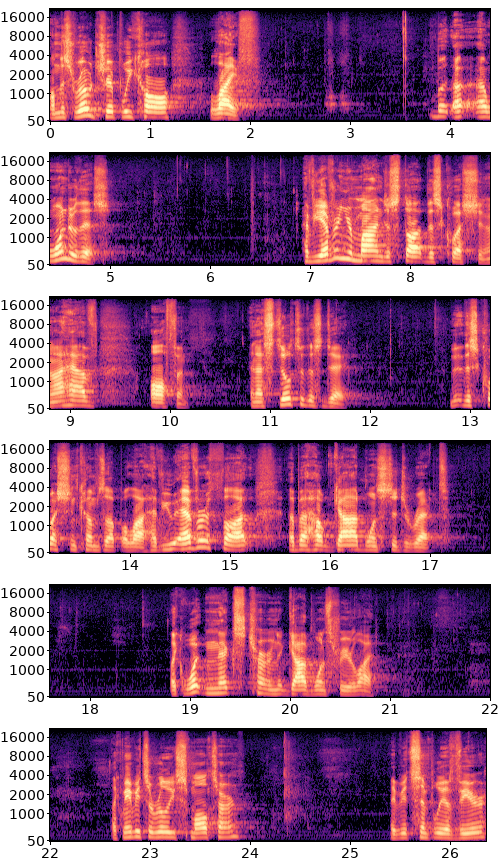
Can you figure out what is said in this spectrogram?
on this road trip we call life. But I, I wonder this Have you ever in your mind just thought this question? And I have often, and I still to this day. This question comes up a lot. Have you ever thought about how God wants to direct like, what next turn that God wants for your life? Like, maybe it's a really small turn. Maybe it's simply a veer.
